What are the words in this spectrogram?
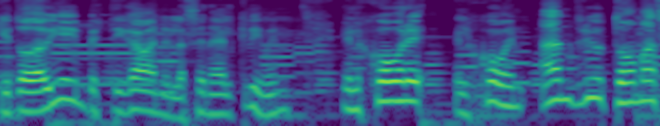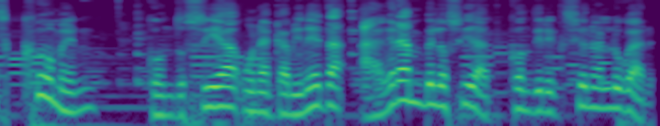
que todavía investigaban en la escena del crimen, el joven, el joven Andrew Thomas Cumen conducía una camioneta a gran velocidad con dirección al lugar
